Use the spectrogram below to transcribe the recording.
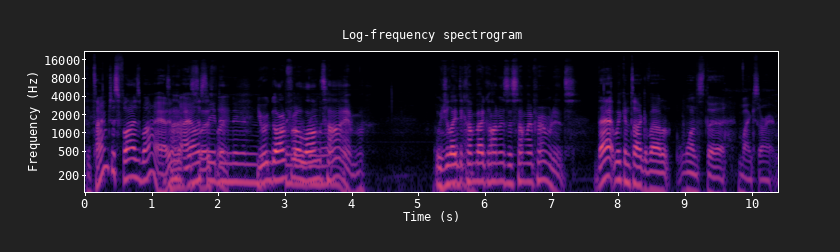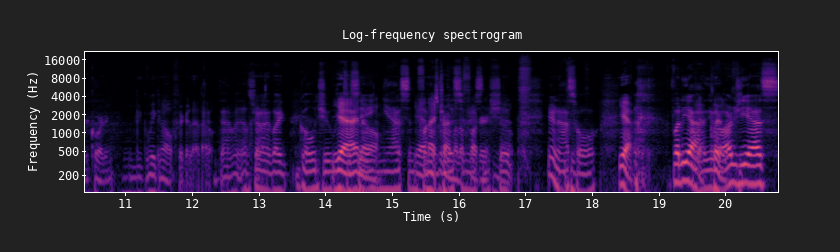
The time just flies by. I didn't. I honestly didn't even. you were gone for a it would be long time. Would you like to come oh. back on as a semi-permanent? That we can talk about once the mics aren't recording. We, we can all figure that out. Damn it! I was trying to like gold you. Yeah, into I know. Yes, in Yeah, nice try, motherfucker. and shit. No. You're an asshole. Yeah. But yeah, Yeah, you know. RGS.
